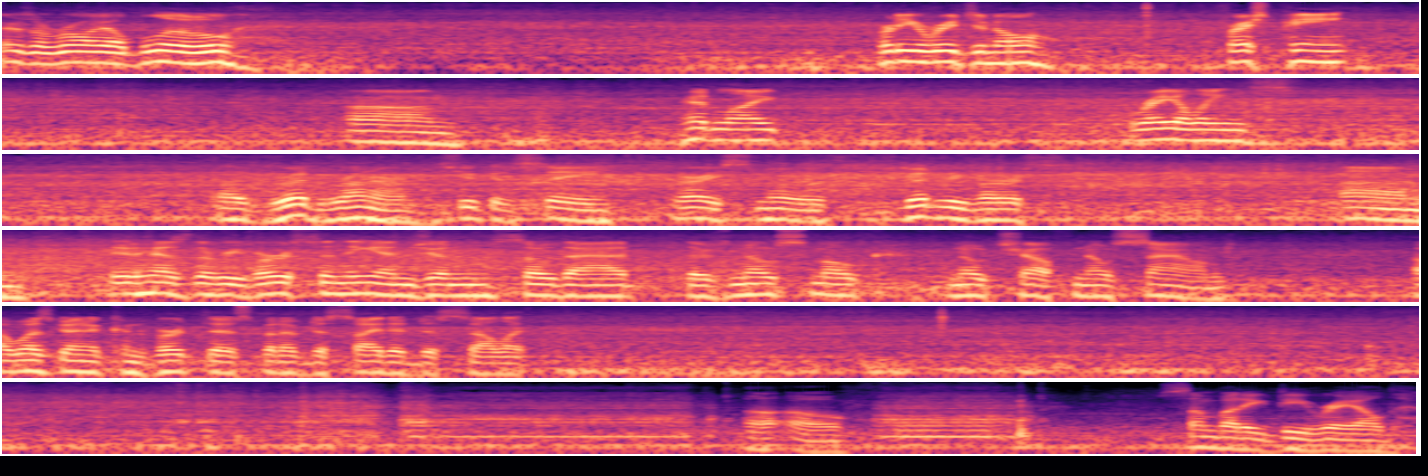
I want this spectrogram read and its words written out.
There's a royal blue. Pretty original. Fresh paint. Um, headlight. Railings. A good runner, as you can see. Very smooth. Good reverse. Um, it has the reverse in the engine so that there's no smoke, no chuff, no sound. I was going to convert this, but I've decided to sell it. Uh-oh. Somebody derailed.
